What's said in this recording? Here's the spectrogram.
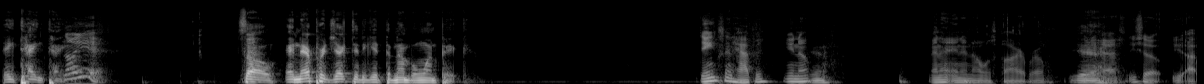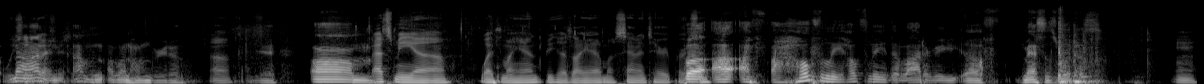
They tank tanked. No, yeah. So and they're projected to get the number one pick. Things can happen, you know. Yeah. Man, that in and out was fire, bro. Yeah. you should. You, we No, I have. didn't. I wasn't, I wasn't hungry though. Oh, okay. Yeah. Um. That's me uh, wiping my hands because I am a sanitary person. But I, I, I hopefully, hopefully the lottery uh, messes with us. Mm.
